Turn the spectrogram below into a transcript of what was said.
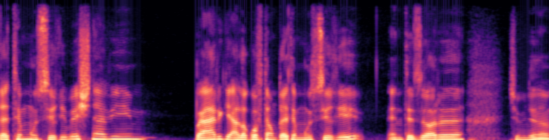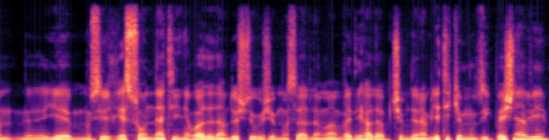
قطع موسیقی بشنویم. برگ الان گفتم قطع موسیقی. انتظار چه می‌دونم یه موسیقی سنتینه باید آدم داشته باشه مسلما ولی حالا چه می‌دونم یه تیکه موزیک بشنویم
